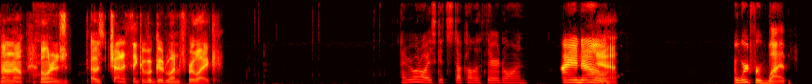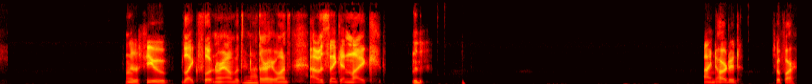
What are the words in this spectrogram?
I don't know. I wanted to. I was trying to think of a good one for like Everyone always gets stuck on the third one. I know. yeah. A word for what? There's a few like floating around, but they're not the right ones. I was thinking like kind-hearted. So far,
